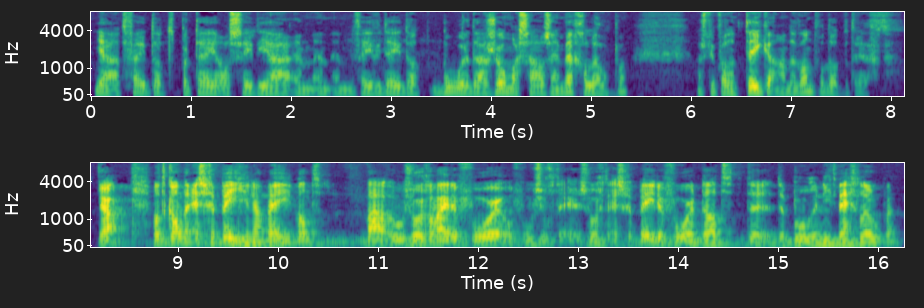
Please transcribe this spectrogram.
ja, het feit dat partijen als CDA en, en, en VVD, dat boeren daar zo massaal zijn weggelopen, dat is natuurlijk wel een teken aan de wand wat dat betreft. Ja, wat kan de SGP hier nou mee? Want waar, hoe zorgen wij ervoor, of hoe zorgt de, zorgt de SGP ervoor dat de, de boeren niet weglopen?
